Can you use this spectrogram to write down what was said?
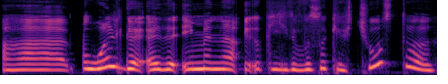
а Ольга — это именно о каких-то высоких чувствах,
